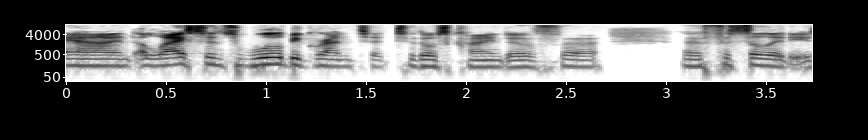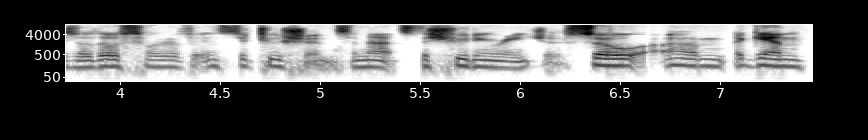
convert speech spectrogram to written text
and a license will be granted to those kind of uh, uh facilities or those sort of institutions, and that's the shooting ranges. So um, again,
